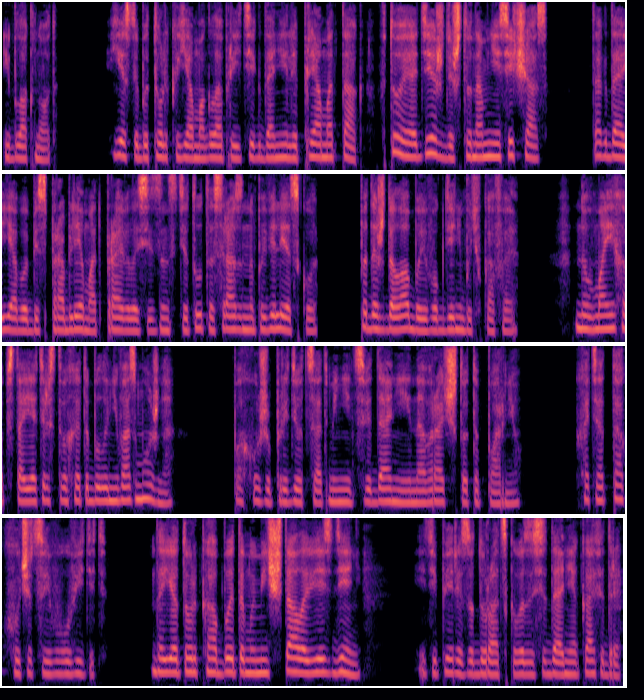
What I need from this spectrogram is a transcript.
и блокнот. Если бы только я могла прийти к Даниле прямо так, в той одежде, что на мне сейчас, Тогда я бы без проблем отправилась из института сразу на Павелецкую, подождала бы его где-нибудь в кафе. Но в моих обстоятельствах это было невозможно. Похоже, придется отменить свидание и наврать что-то парню. Хотя так хочется его увидеть. Да я только об этом и мечтала весь день. И теперь из-за дурацкого заседания кафедры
